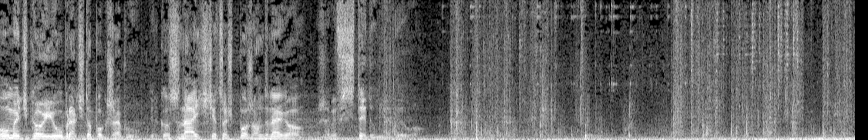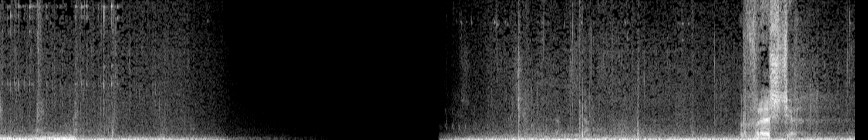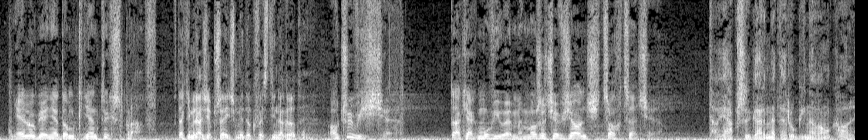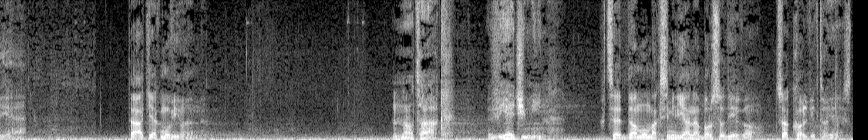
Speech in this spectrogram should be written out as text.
Umyć go i ubrać do pogrzebu. Tylko znajdźcie coś porządnego, żeby wstydu nie było. Wreszcie. Nie lubię niedomkniętych spraw. W takim razie przejdźmy do kwestii nagrody. Oczywiście. Tak jak mówiłem, możecie wziąć co chcecie. To ja przygarnę tę rubinową kolię. Tak jak mówiłem. No tak, Wiedźmin. Chcę domu Maksymiliana Borsodiego. Cokolwiek to jest.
